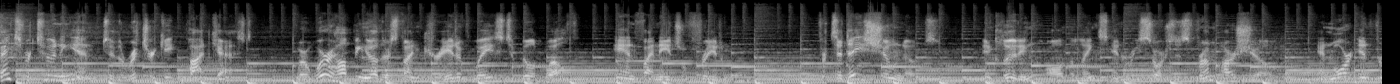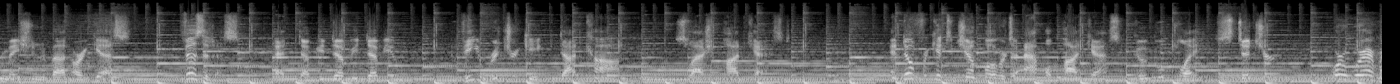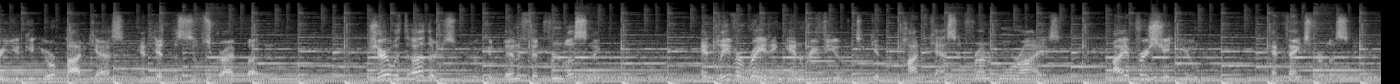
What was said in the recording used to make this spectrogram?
Thanks for tuning in to the Richer Geek Podcast, where we're helping others find creative ways to build wealth and financial freedom. For today's show notes, including all the links and resources from our show and more information about our guests, visit us at www.therichergeek.com slash podcast. And don't forget to jump over to Apple Podcasts, Google Play, Stitcher, or wherever you get your podcasts and hit the subscribe button. Share with others who could benefit from listening. And leave a rating and review to get the podcast in front of more eyes. I appreciate you and thanks for listening.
